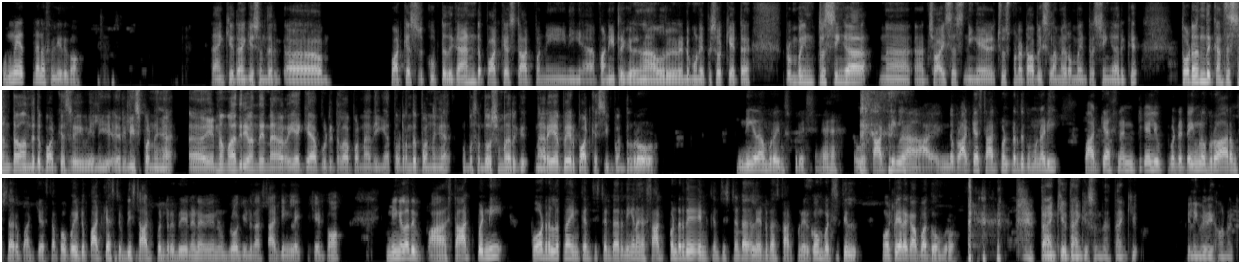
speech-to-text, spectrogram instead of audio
உண்மையை தானே சொல்லியிருக்கோம். Thank you thank you Sundar. Podcast கூப்பிட்டதுக்கு and podcast start பண்ணி நீங்க பண்ணிட்டு இருக்கிறது நான் ஒரு ரெண்டு மூணு எபிசோட் கேட்டேன். ரொம்ப இன்ட்ரெஸ்டிங்கா சாய்ஸஸ் நீங்க சூஸ் பண்ண டாபிக்ஸ் எல்லாமே ரொம்ப இன்ட்ரெஸ்டிங்கா இருக்கு. தொடர்ந்து கன்சிஸ்டன்டா வந்துட்டு பாட்காஸ்ட் வெளி ரிலீஸ் பண்ணுங்க. என்ன மாதிரி வந்து நிறைய கேப் விட்டுட்டு எல்லாம் பண்ணாதீங்க. தொடர்ந்து பண்ணுங்க. ரொம்ப சந்தோஷமா இருக்கு. நிறைய பேர் பாட்காஸ்டிங் பண்றது. நீங்க தான் ப்ரோ இன்ஸ்பிரேஷன் ஸ்டார்டிங்ல நான் இந்த பாட்காஸ்ட் ஸ்டார்ட் பண்றதுக்கு முன்னாடி பாட்காஸ்ட் கேள்விப்பட்ட டைம்ல ப்ரோ ஆரம்பிச்சிட்டாரு பாட்காஸ்ட் அப்போ போயிட்டு பாட்காஸ்ட் எப்படி ஸ்டார்ட் பண்றது என்னென்ன வேணும் ப்ரோ கிட்ட தான் ஸ்டார்டிங்ல கேட்டோம். நீங்களாவது ஸ்டார்ட் பண்ணி போடுறதுல தான் இன்கன்சிஸ்டன்டா இருந்தீங்க. நாங்க ஸ்டார்ட் பண்றதே இன்கன்சிஸ்டன்டா லேட்டா தான் ஸ்டார்ட் பண்ணிருக்கோம் பட் ஸ்டில் உங்க பேரை காப்பாத்துவோம் bro thank you thank you Sundar thank you feeling very honoured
